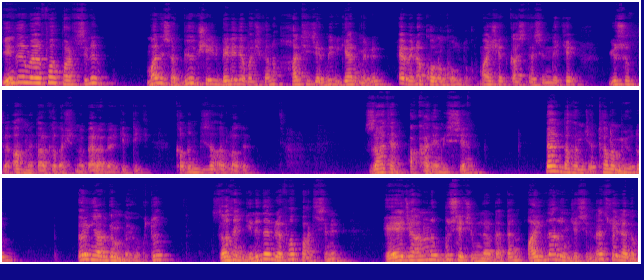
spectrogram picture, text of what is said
Yeniden Refah Partisi'nin Manisa Büyükşehir Belediye Başkanı Hatice Mir Germer'in evine konuk olduk. Manşet gazetesindeki Yusuf ve Ahmet arkadaşımla beraber gittik. Kadın bizi ağırladı. Zaten akademisyen. Ben daha önce tanımıyordum. Ön yargım da yoktu. Zaten Yeniden Refah Partisi'nin heyecanını bu seçimlerde ben aylar öncesinden söyledim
